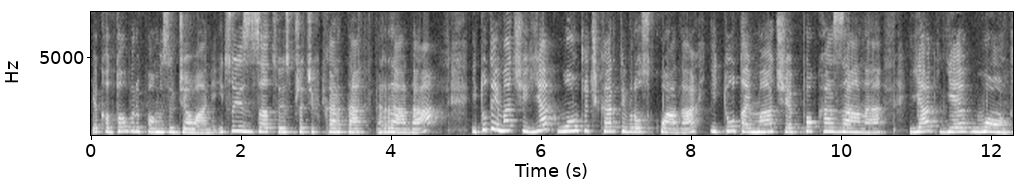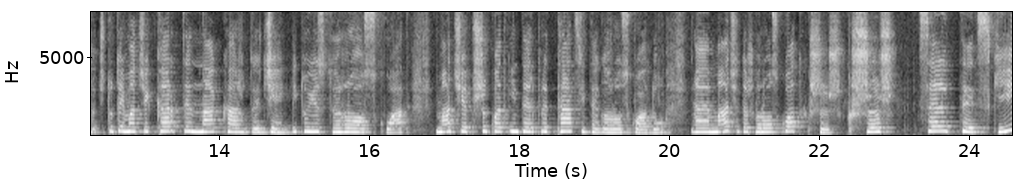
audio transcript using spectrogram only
jako dobry pomysł działania i co jest za, co jest przeciw, karta rada. I tutaj macie jak łączyć karty w rozkładach i tutaj macie pokazane jak je łączyć. Tutaj macie karty na każdy dzień i tu jest rozkład. Macie przykład interpretacji tego rozkładu. E, Macie też rozkład krzyż. Krzyż celtycki,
